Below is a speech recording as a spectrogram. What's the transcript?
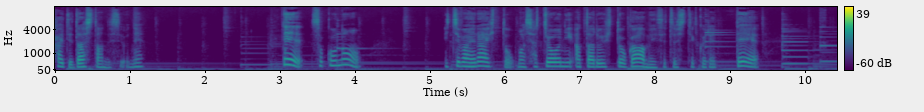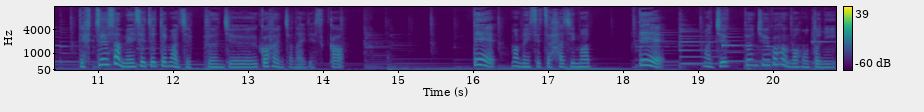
書いて出したんですよね。でそこの一番偉い人、まあ、社長にあたる人が面接してくれてで普通さ面接ってまあ10分15分じゃないですか。で、まあ、面接始まって、まあ、10分15分は本当に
